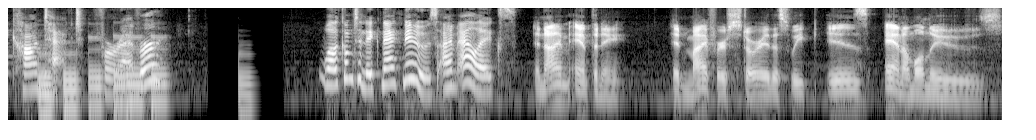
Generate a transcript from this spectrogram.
contact forever? Welcome to Knickknack News. I'm Alex. And I'm Anthony. And my first story this week is animal news.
